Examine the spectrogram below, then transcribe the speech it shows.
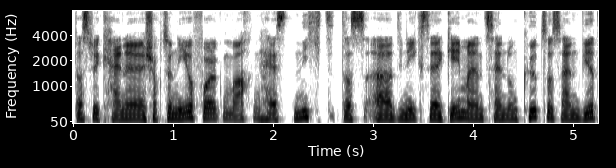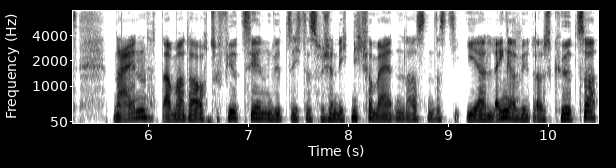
dass wir keine Shock to Neo Folgen machen, heißt nicht, dass äh, die nächste Game 1 Sendung kürzer sein wird. Nein, da wir da auch zu 14 wird sich das wahrscheinlich nicht vermeiden lassen, dass die eher länger wird als kürzer.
